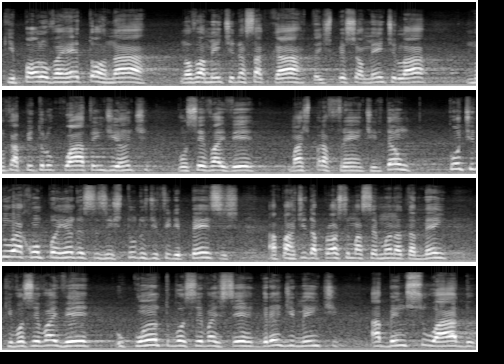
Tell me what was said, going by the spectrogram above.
que Paulo vai retornar novamente nessa carta, especialmente lá no capítulo 4 em diante, você vai ver mais para frente. Então, continue acompanhando esses estudos de Filipenses a partir da próxima semana também, que você vai ver o quanto você vai ser grandemente abençoado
